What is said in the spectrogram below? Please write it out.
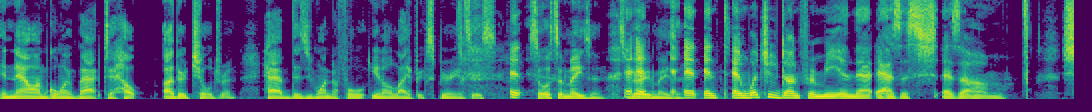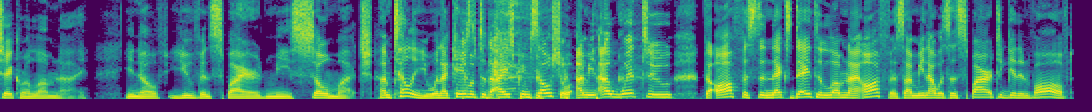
And now I'm going back to help other children have these wonderful, you know, life experiences. And, so it's amazing. It's very and, amazing. And, and and what you've done for me in that as a as a um, Shaker alumni. You know, you've inspired me so much. I'm telling you, when I came up to the ice cream social, I mean, I went to the office the next day to the alumni office. I mean, I was inspired to get involved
